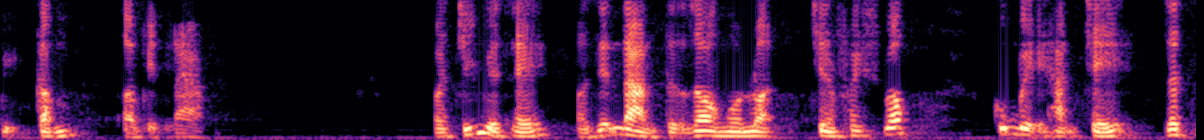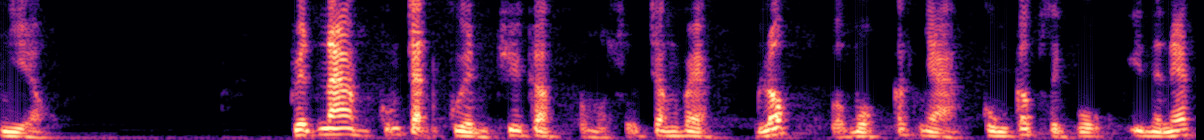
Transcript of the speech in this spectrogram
bị cấm ở Việt Nam. Và chính vì thế mà diễn đàn tự do ngôn luận trên Facebook cũng bị hạn chế rất nhiều. Việt Nam cũng chặn quyền truy cập vào một số trang web, blog và buộc các nhà cung cấp dịch vụ Internet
